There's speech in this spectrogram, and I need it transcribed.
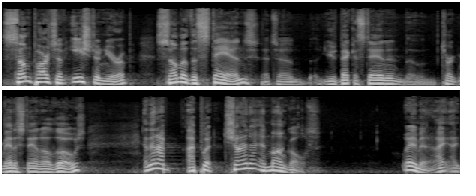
some parts of Eastern Europe, some of the stands, that's uh, Uzbekistan and uh, Turkmenistan, and all those. And then I, I put China and Mongols. Wait a minute. I, I,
